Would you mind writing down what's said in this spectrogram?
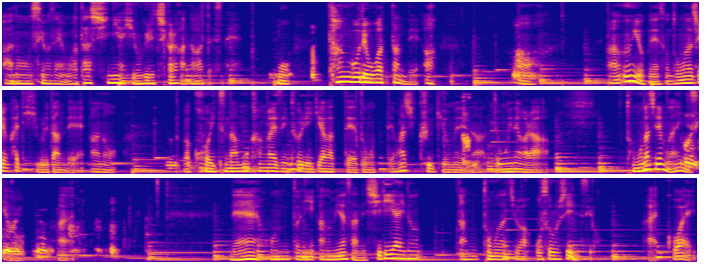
あのすいません。私には広げる力がなかったですね。もう単語で終わったんであああ運よくねその友達が帰ってきてくれたんであのうわこいつ何も考えずにトイレ行きやがってと思ってマジ空気読めねえなって思いながら友達でもないんですけどははい。ねえ本当にあの皆さんね知り合いのあの友達は恐ろしいですよ。はい怖い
